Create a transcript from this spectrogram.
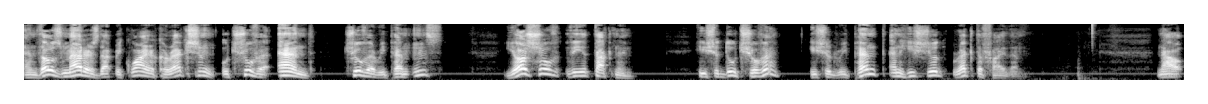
and those matters that require correction, utshuva and tshuva repentance, yoshuv v'yitaknim. He should do tshuva, he should repent, and he should rectify them. Now,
